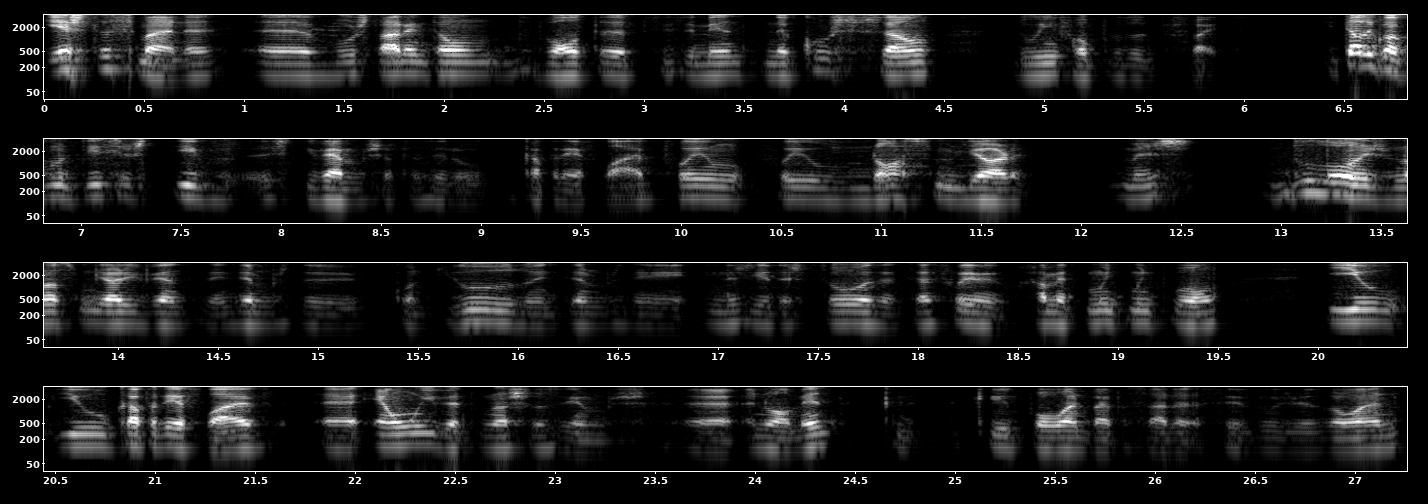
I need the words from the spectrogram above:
Esta semana uh, vou estar então de volta precisamente na construção do Infoproduto Perfeito. E tal e qual como disse, estive, estivemos a fazer o, KDF Live, foi, um, foi o nosso melhor, mas de longe o nosso melhor evento em termos de conteúdo, em termos de energia das pessoas, etc. Foi realmente muito, muito bom. E o, e o KDF Live uh, é um evento que nós fazemos uh, anualmente, que, que para o ano vai passar a ser duas vezes ao ano.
